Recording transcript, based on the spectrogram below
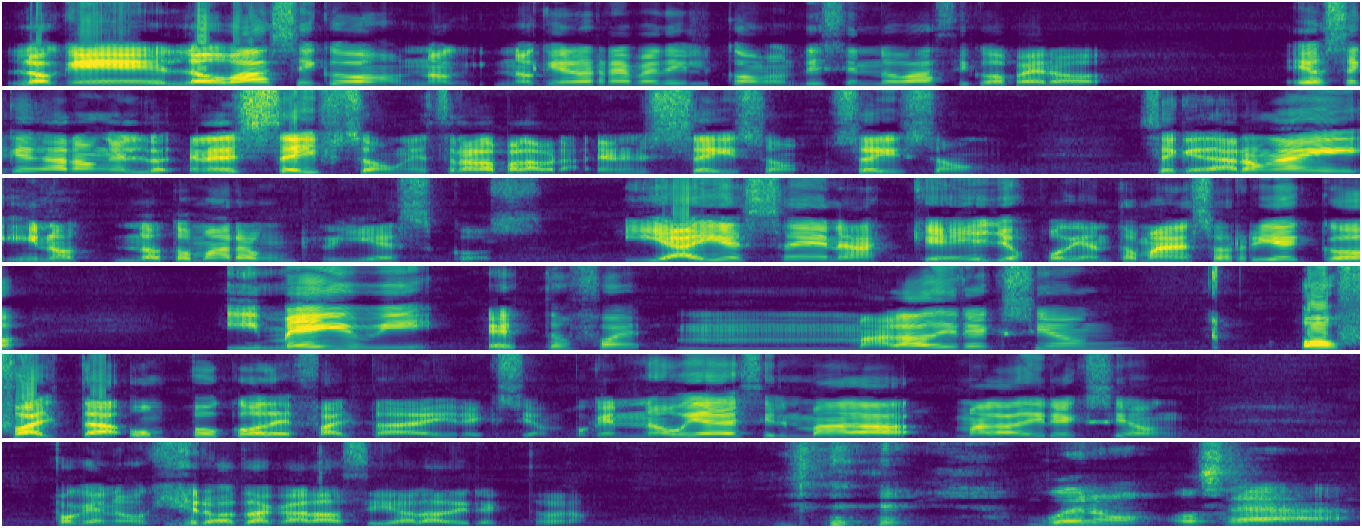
lo que, lo básico, no, no quiero repetir como diciendo básico, pero ellos se quedaron en, el safe zone, esa era la palabra, en el safe zone. Safe zone. Se quedaron ahí y no, no tomaron riesgos. Y hay escenas que ellos podían tomar esos riesgos y maybe esto fue mala dirección o falta un poco de falta de dirección. Porque no voy a decir mala, mala dirección porque no quiero atacar así a la directora. bueno, o sea,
